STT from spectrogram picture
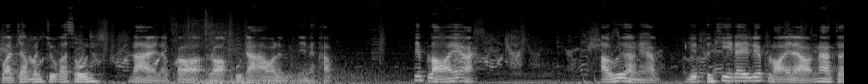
กว่าจะบรรจุกระสุนได้แล้วก็รอคูดาวอะไรแบบนี้นะครับ เรียบร้อยอะเอาเรื่องนะครับยึดพื้นที่ได้เรียบร้อยแล้ว น่าจะ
